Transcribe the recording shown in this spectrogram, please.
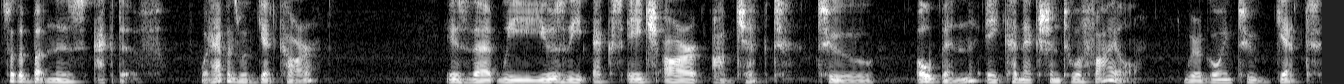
So the button is active. What happens with get car is that we use the XHR object to open a connection to a file. We're going to get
